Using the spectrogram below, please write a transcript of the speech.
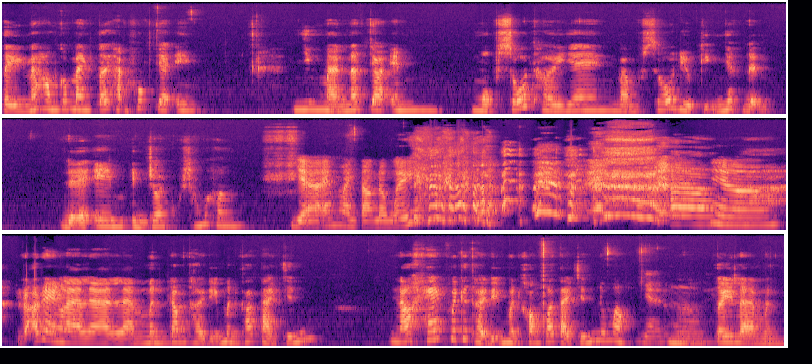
tiền nó không có mang tới hạnh phúc cho em nhưng mà nó cho em một số thời gian và một số điều kiện nhất định để em enjoy cuộc sống hơn dạ em hoàn toàn đồng ý yeah. Dạ. rõ ràng là là là mình trong thời điểm mình có tài chính nó khác với cái thời điểm mình không có tài chính đúng không dạ đúng ừ, rồi tuy là mình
